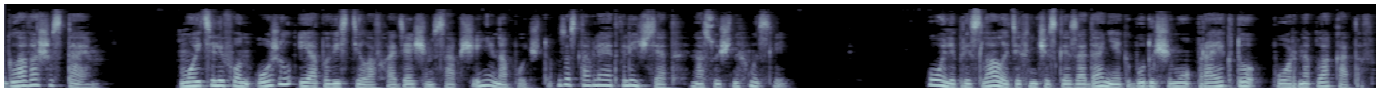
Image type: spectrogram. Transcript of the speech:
Глава шестая. Мой телефон ожил и оповестил о входящем сообщении на почту, заставляя отвлечься от насущных мыслей. Оля прислала техническое задание к будущему проекту порно-плакатов.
